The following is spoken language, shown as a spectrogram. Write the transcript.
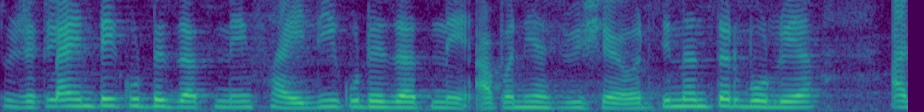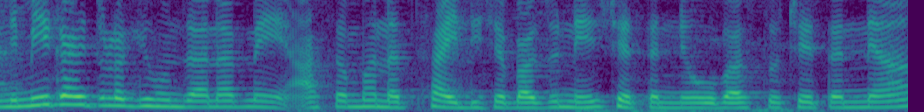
तुझे क्लायंटही कुठे जात नाही फायली कुठे जात नाही. आपण ह्याच विषयावरती नंतर बोलूया. आणि मी काही तुला घेऊन जाणार नाही असं म्हणत सायलीच्या बाजूने चैतन्य उभा असतो. चैतन्य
